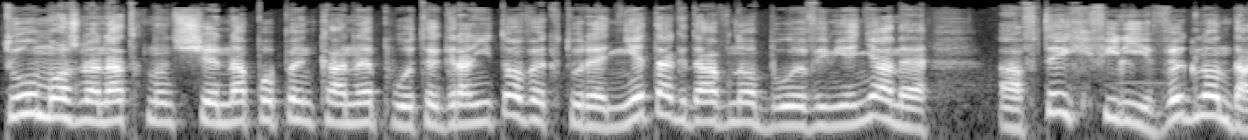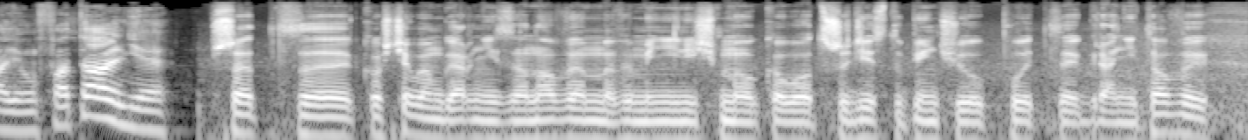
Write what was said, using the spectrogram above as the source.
Tu można natknąć się na popękane płyty granitowe, które nie tak dawno były wymieniane, a w tej chwili wyglądają fatalnie. Przed kościołem garnizonowym wymieniliśmy około 35 płyt granitowych.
